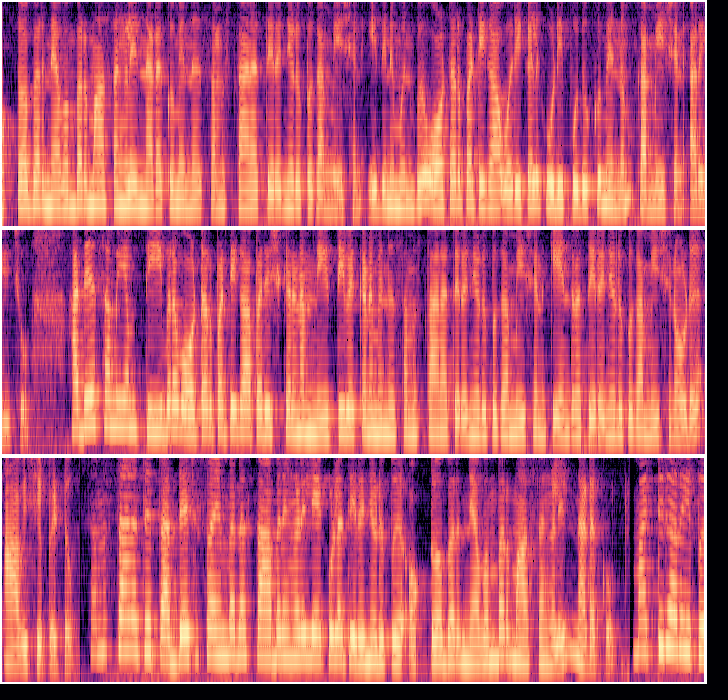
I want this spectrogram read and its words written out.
ഒക്ടോബർ നവംബർ മാസങ്ങളിൽ നടക്കുമെന്ന് സംസ്ഥാന തിരഞ്ഞെടുപ്പ് കമ്മീഷൻ. ഇതിനു മുൻപ് വോട്ടർ പട്ടിക ഒരിക്കൽ കൂടി പുതുക്കുമെന്നും കമ്മീഷൻ അറിയിച്ചു. അതേസമയം തീവ്ര വോട്ടർ പട്ടിക പരിഷ്കരണം നീട്ടിവെക്കണമെന്ന് സംസ്ഥാന തിരഞ്ഞെടുപ്പ് കമ്മീഷൻ കേന്ദ്ര തിരഞ്ഞെടുപ്പ് കമ്മീഷനോട് ആവശ്യപ്പെട്ടു. സംസ്ഥാനത്ത് തദ്ദേശ സ്വയംഭരണ സ്ഥാപനങ്ങളിലേക്കുള്ള തിരഞ്ഞെടുപ്പ് നവംബർ മാസങ്ങളിൽ നടക്കും. മറ്റൊരറിയിപ്പ്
